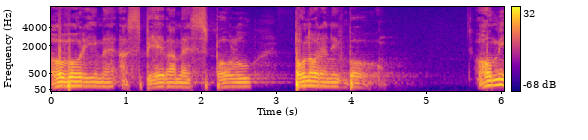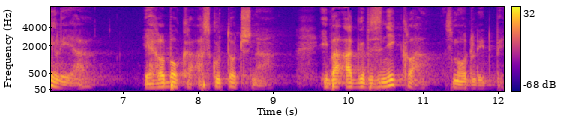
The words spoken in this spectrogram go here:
Hovoríme a spievame spolu ponorení v Bohu. Homília je hlboká a skutočná, iba ak vznikla z modlitby.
